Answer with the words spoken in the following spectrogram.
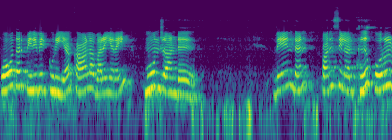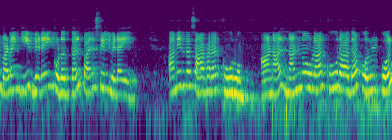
ஓதர் பிரிவிற்குரிய கால வரையறை மூன்றாண்டு. வேந்தன் பரிசிலர்க்கு பொருள் வழங்கி விடை கொடுத்தல் பரிசில் விடை. அமிர்த சாகரர் கூறும் ஆனால் நன்னூலார் கூறாத பொருள்போல்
